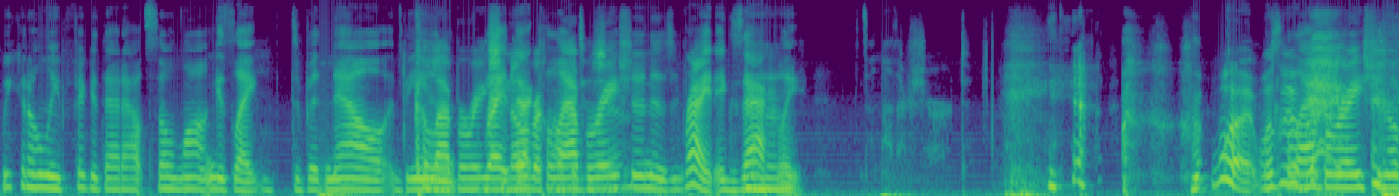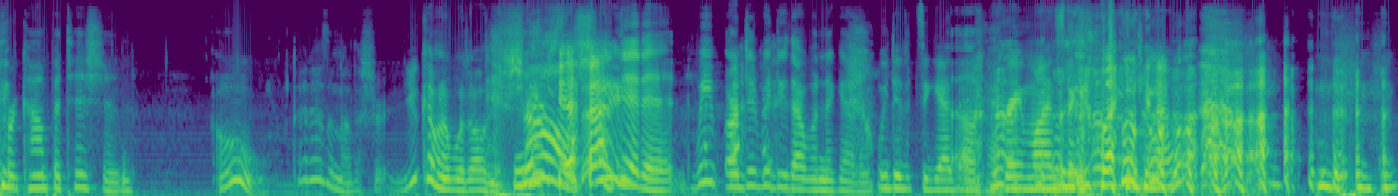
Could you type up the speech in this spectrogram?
we could only figure that out so long. It's like, but now being Collaboration right, over that collaboration is right. Exactly. It's another shirt. what was it? Collaboration over competition. Oh, that is another shirt. You coming up with all these shirts? No, she did it. We or did we do that one together? We did it together. Okay. Great minds think alike, you know.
